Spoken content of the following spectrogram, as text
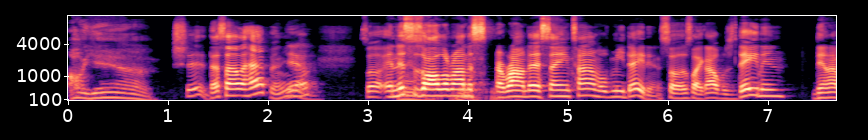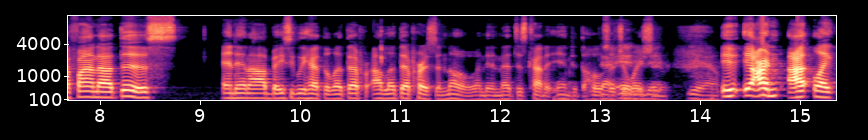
"Oh yeah." shit, that's how it happened. You yeah. know. So and this is Mm. all around this around that same time of me dating. So it's like I was dating, then I find out this, and then I basically had to let that I let that person know, and then that just kind of ended the whole That situation. it. Yeah. It, it- I, I like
